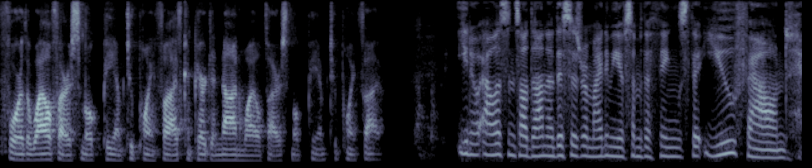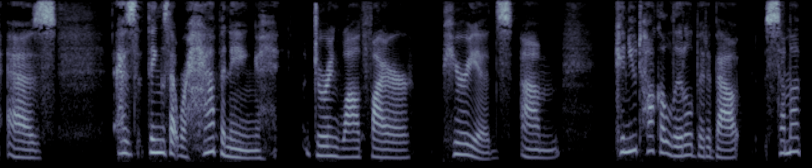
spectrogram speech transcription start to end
for the wildfire smoke PM 2.5 compared to non wildfire smoke PM 2.5. You know, Allison Saldana, this is reminding me of some of the things that you found as as things that were happening during wildfire periods. Um, can you talk a little bit about some of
